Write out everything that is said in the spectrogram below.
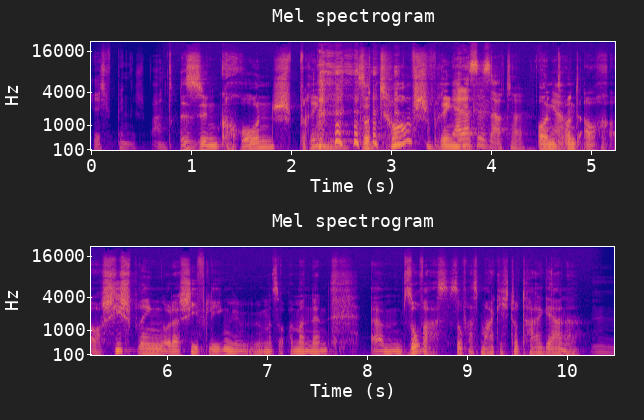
Ich bin gespannt. Synchronspringen, so Turmspringen. Ja, das ist auch toll. Und, ja. und auch, auch Skispringen oder Skifliegen, wie, wie man es auch immer nennt. Ähm, sowas, sowas mag ich total gerne. Mhm.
